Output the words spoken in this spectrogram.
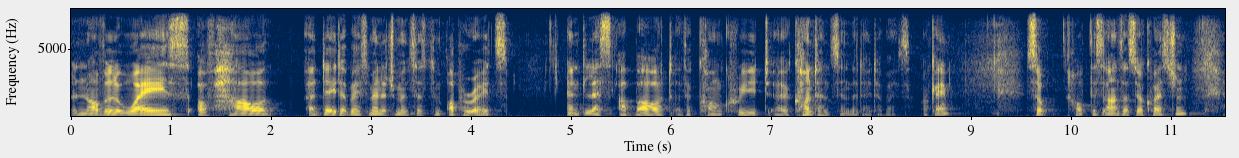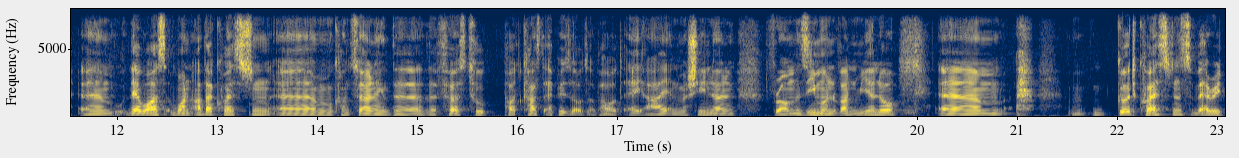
novel ways of how a database management system operates and less about the concrete uh, contents in the database. Okay? So, hope this answers your question. Um, there was one other question um, concerning the, the first two podcast episodes about AI and machine learning from Simon van Mierlo. Um, good questions, very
